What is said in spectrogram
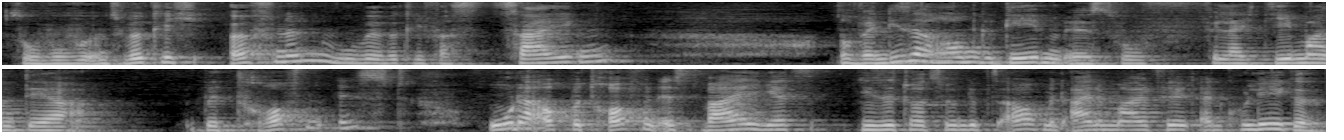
So, wo wir uns wirklich öffnen, wo wir wirklich was zeigen. Und wenn dieser Raum gegeben ist, wo vielleicht jemand, der betroffen ist oder auch betroffen ist, weil jetzt die Situation gibt es auch, mit einem Mal fehlt ein Kollege,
